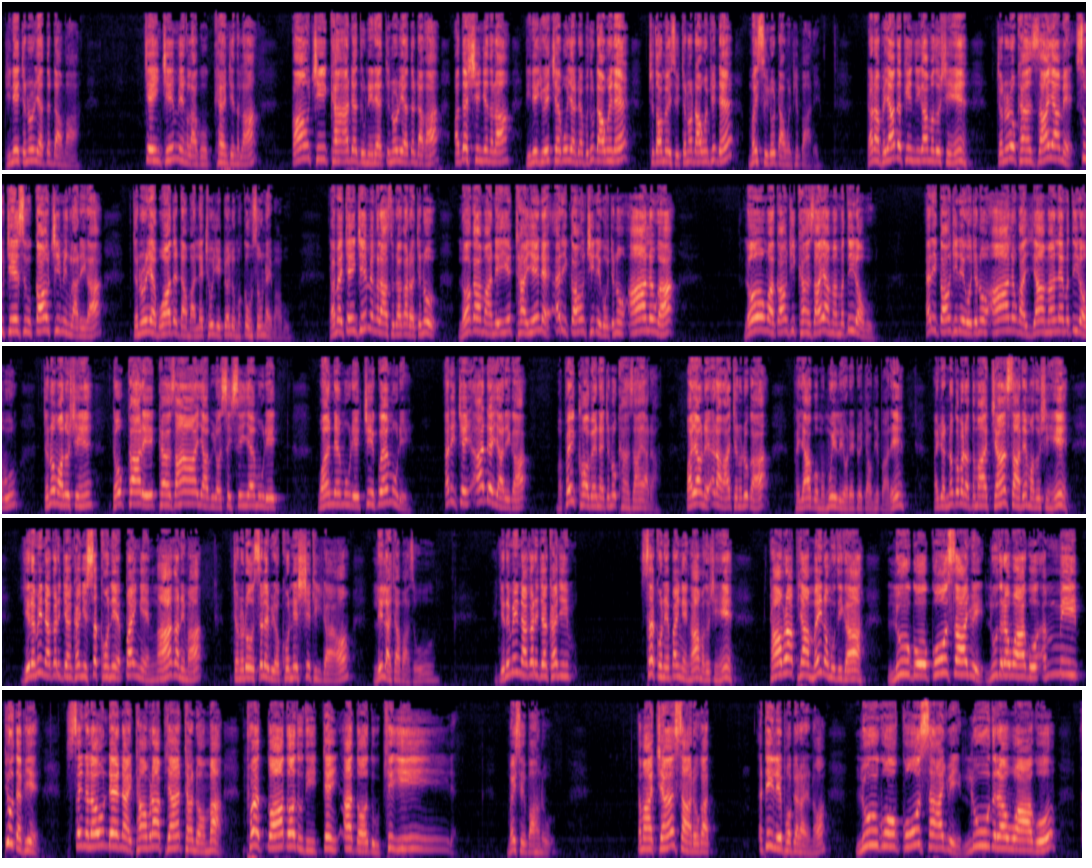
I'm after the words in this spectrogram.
ဒီနေ့ကျွန်တော်တို့ရတက်တာမှာကျိန်ချင်းမင်္ဂလာကိုခံခြင်းသလားကောင်းချီးခံအပ်တဲ့သူနေနဲ့ကျွန်တော်တို့ရတက်တာကအသက်ရှင်ခြင်းသလားဒီနေ့ရွေးချယ်ဖို့ရတဲ့ဘုသူတာဝန်လဲချစ်တော်မိတ်ဆွေကျွန်တော်တာဝန်ဖြစ်တယ်မိတ်ဆွေတို့တာဝန်ဖြစ်ပါတယ် ဒါတော့ဘုရားသခင်ကြီးကမလို့ရှိရင်ကျွန်တော်တို့ခံစားရမယ်စုကျေစုကောင်းချီးမင်္ဂလာတွေကကျွန်တော်ရဲ့ဘဝသက်တာမှာလက်ချိုးရည်တွဲလို့မကုံဆုံးနိုင်ပါဘူးဒါပေမဲ့ကျိန်ချင်းမင်္ဂလာဆိုတာကတော့ကျွန်တော်လောကမှာနေရထိုင်ရင်းနဲ့အဲ့ဒီကောင်းချီးတွေကိုကျွန်တော်အားလုံးကလုံးဝကောင်းချီးခံစားရမှမသိတော့ဘူးအဲ့ဒီကောင်းချီးတွေကိုကျွန်တော်အားလုံးကယာမှန်းလည်းမသိတော့ဘူးကျွန်တော်မှလို့ရှိရင်ဒုက္ခတွေခံစားရပြီးတော့စိတ်ဆင်းရဲမှုတွေဝမ်းနည်းမှုတွေကြေကွဲမှုတွေအဲ့ဒီချိန်အားတဲ့ຢာတွေကမဖိတ်ခေါ်ဘဲနဲ့ကျွန်တော်ခံစားရတာ။ ဘာကြောင့်လဲအဲ့ဒါကကျွန်တော်တို့ကဖះကိုမမွေ့လျော်တဲ့အတွက်ကြောင့်ဖြစ်ပါတယ်။အဲ့တော့နှုတ်ကပတ်တော်တမန်ကျမ်းစာထဲမှာဆိုရှင်ယေရမိနာဂရကျမ်းခန်းကြီး16နှစ်ပိုင်းငယ်9ကနေမှကျွန်တော်တို့ဆက်လက်ပြီးတော့ခုနှစ်ရှစ်ထီတာအောင်လေ့လာကြပါစို့။ယေရမိနာဂရကျမ်းခန်းကြီး16နှစ်ပိုင်းငယ်9မှာဆိုရှင်ထာဝရဘုရားမိန်တော်မူသည်ကားလူကိုကိုးစား၍လူတော်ဝါကိုအမိပြုတ်တဲ့ဖြင့်စိတ်နှလုံးထဲ၌ထာဝရဘုရားထံတော်မှထွက်သွားသောသူသည်တိမ်အပ်သောသူဖြစ်၏တဲ့ မိတ်ဆွေပေါင်းတို့တမန်ကျမ်းစာတော်ကအတိတ်လေးဖော်ပြတာနော်လူကိုကိုးစား၍လူတော်ဝါကို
